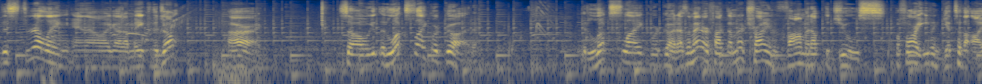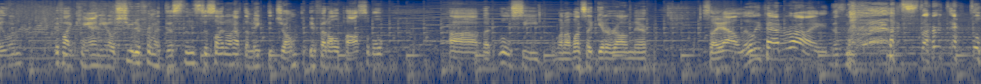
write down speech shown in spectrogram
this thrilling, and now I gotta make the jump. Alright. So, it looks like we're good. It looks like we're good. As a matter of fact, I'm to try and vomit up the juice before I even get to the island. If I can, you know, shoot it from a distance just so I don't have to make the jump, if at all possible. Uh, but we'll see when I, once I get around there. So yeah, Lily Pad Ride does not start the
